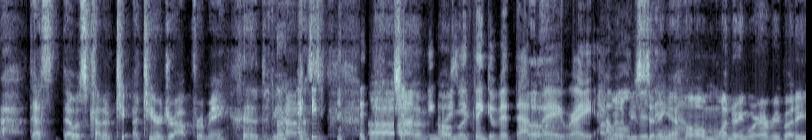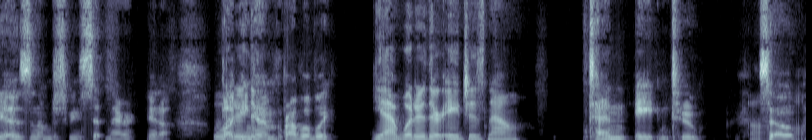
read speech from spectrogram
that's that was kind of t- a teardrop for me, to be right. honest. Uh, Shocking when like, you think of it that way, right? How I'm going to be sitting at now? home wondering where everybody is, and I'm just be sitting there, you know, what bugging them probably. Yeah. What are their ages now? 10, 8, and 2. So Oh.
